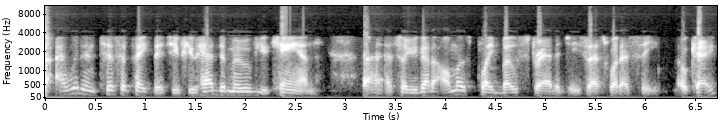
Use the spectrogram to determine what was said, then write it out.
But I would anticipate that if you had to move, you can. Uh, so you got to almost play both strategies. That's what I see. Okay.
